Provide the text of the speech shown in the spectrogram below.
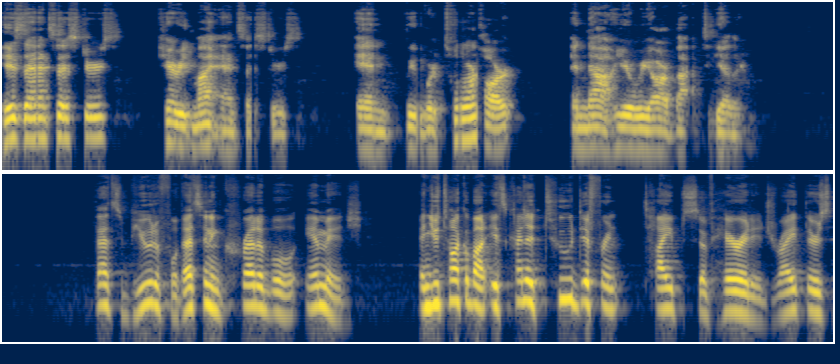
his ancestors carried my ancestors and we were torn apart and now here we are back together. That's beautiful. That's an incredible image. And you talk about it's kind of two different types of heritage, right? There's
